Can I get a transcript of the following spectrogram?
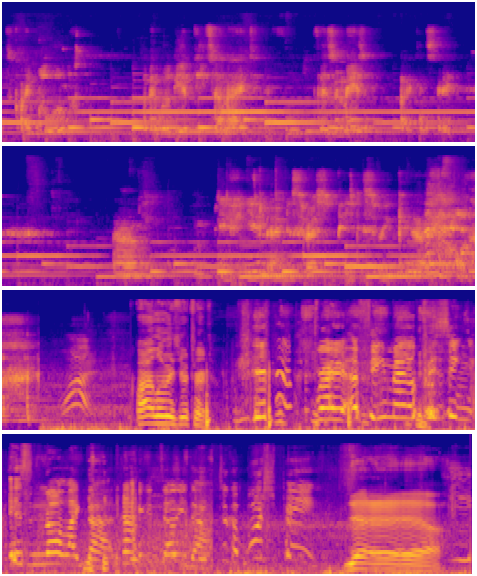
It's quite cool. So there will be a pizza night. It's amazing, I can say. Um, If you learn this recipe this week. yeah. All right, Louise, your turn. Bro, a female pissing is not like that. I can tell you that. Took a bush pee. Yeah. Yeah. Yeah.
